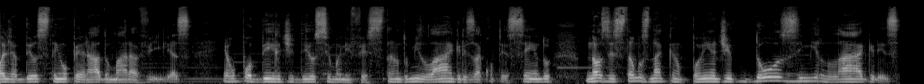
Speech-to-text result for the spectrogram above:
Olha, Deus tem operado maravilhas. É o poder de Deus se manifestando, milagres acontecendo. Nós estamos na campanha de 12 milagres,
